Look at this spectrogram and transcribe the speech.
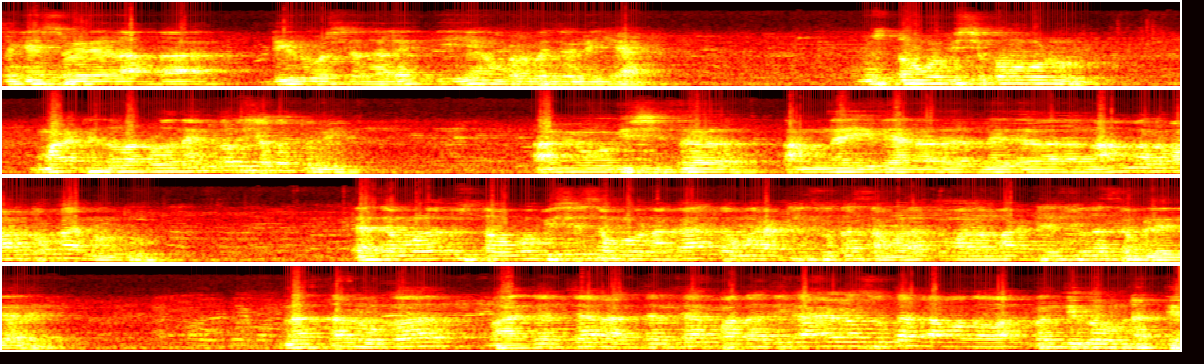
सगळे सोयऱ्याला आता दीड वर्ष झाले तीही अंमलबजावणी घ्या. नुसतं ओबीसी कोण बोलू? मराठ्याचा वाटोळं नाही करू शकत तुम्ही. आम्ही ओबीसीचं आम्ही नाही देणार नाही देणार. ना आम्हाला मारतो काय म्हणतो? त्याच्यामुळे नुसतं ओबीसी सांभाळू नका तर मराठा सुद्धा सांभाळा तुम्हाला मराठी सुद्धा संभळे आहे. नसता लोक भाजपच्या राज्यातल्या पदाधिकाऱ्यांना सुद्धा गावागावात बंदी करून टाकते.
